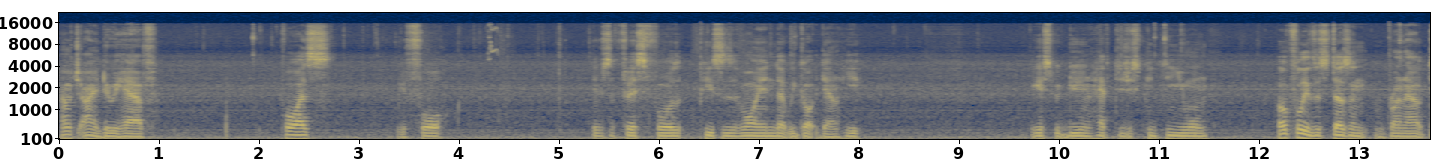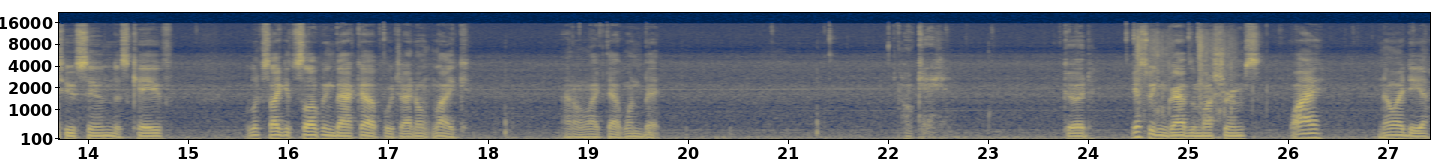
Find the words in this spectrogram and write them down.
How much iron do we have? Pause. We have full. It was the first four pieces of iron that we got down here. I guess we're gonna have to just continue on. Hopefully this doesn't run out too soon, this cave. It looks like it's sloping back up, which I don't like. I don't like that one bit. Okay. Good. I guess we can grab the mushrooms. Why? No idea.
